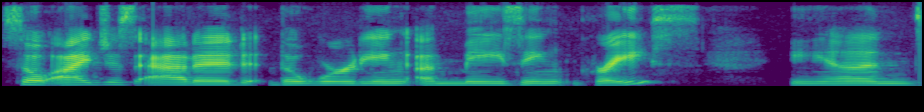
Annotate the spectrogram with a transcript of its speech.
So I just added the wording Amazing Grace and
